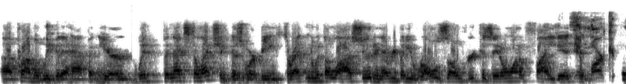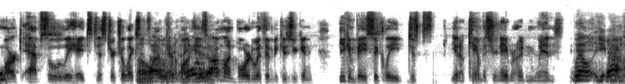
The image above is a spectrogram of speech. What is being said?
uh, probably going to happen here with the next election because we're being threatened with a lawsuit and everybody rolls over because they don't want to fight it. And, and Mark, Mark absolutely hates district elections. Oh, I'm kind of on his, I'm on board with him because you can you can basically just you know canvass your neighborhood and win. Well, yeah.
